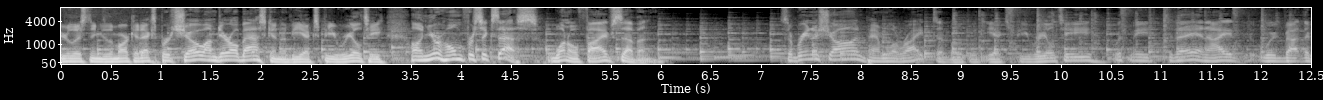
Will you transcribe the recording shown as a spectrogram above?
You're listening to the Market Expert Show. I'm Darryl Baskin of eXp Realty on your home for success, 1057. Sabrina Shaw and Pamela Wright, uh, both with eXp Realty, with me today, and I we've got the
